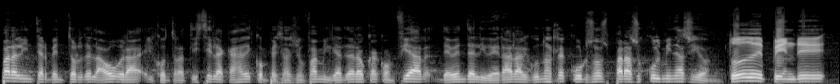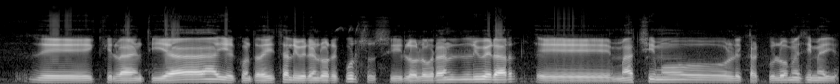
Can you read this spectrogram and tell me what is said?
Para el interventor de la obra, el contratista y la Caja de Compensación Familiar de Arauca Confiar deben de liberar algunos recursos para su culminación. Todo depende de que la entidad y el contratista liberen los recursos. Si lo logran liberar, eh, máximo le calculo mes y medio.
